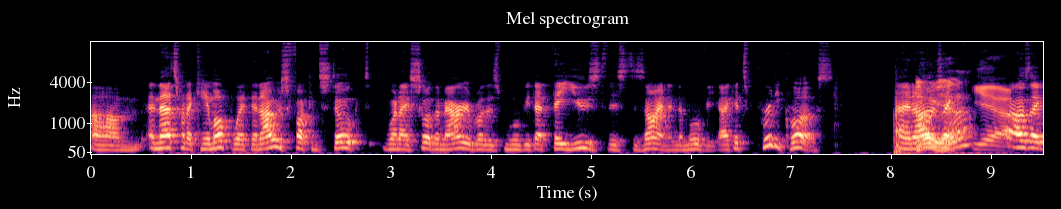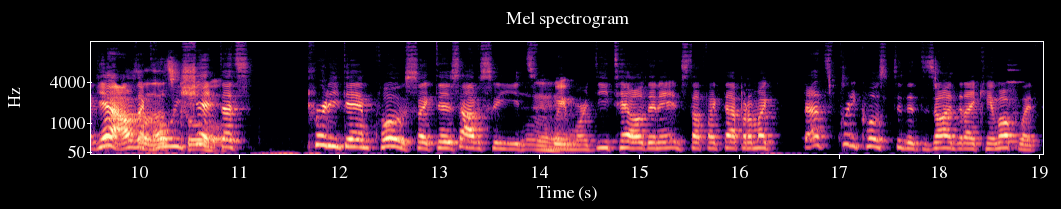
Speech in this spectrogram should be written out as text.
Um, and that's what I came up with. And I was fucking stoked when I saw the Mario Brothers movie that they used this design in the movie. Like it's pretty close. And I Oh, was yeah? like, yeah, I was like, yeah, I was Oh, like, that's holy cool. shit, that's pretty damn close. Like, there's obviously it's Yeah. way more detailed in it and stuff like that, but I'm like, that's pretty close to the design that I came up with.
